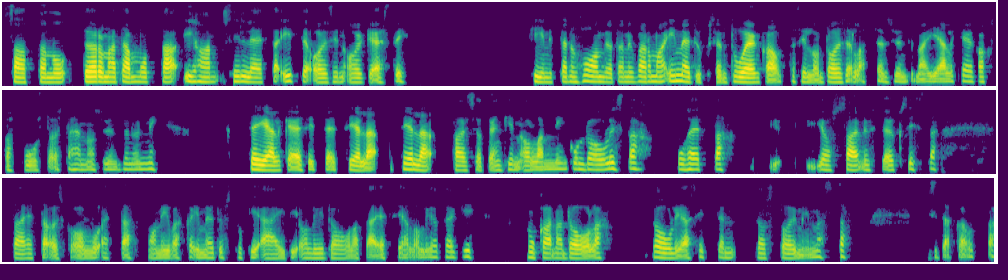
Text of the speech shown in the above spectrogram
saattanut törmätä, mutta ihan sille, että itse olisin oikeasti kiinnittänyt huomiota, niin varmaan imetyksen tuen kautta silloin toisen lapsen syntymän jälkeen, 2016 hän on syntynyt, niin sen jälkeen sitten, että siellä, siellä taisi jotenkin olla niin kuin doulista puhetta jossain yhteyksissä, tai että olisiko ollut, että moni vaikka imetystuki äiti oli doula, tai että siellä oli jotenkin mukana doula, doulia sitten tuossa toiminnassa sitä kautta.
